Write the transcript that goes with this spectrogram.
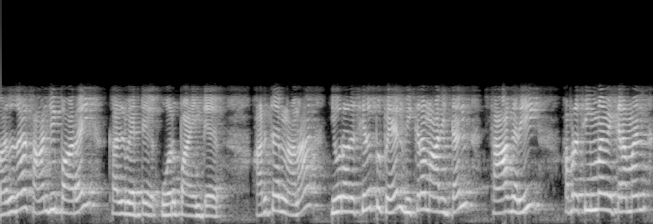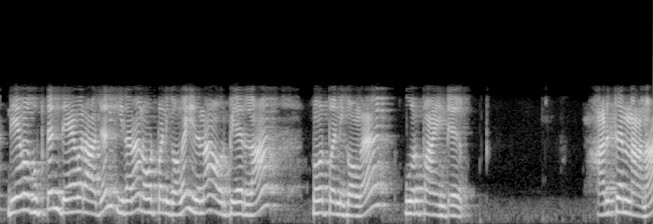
மதுரா சாஞ்சிப்பாறை கல்வெட்டு. ஒரு பாயிண்ட்டு அடுத்தது என்னன்னா இவரோட சிறப்பு பெயர் விக்ரமாதித்தன் சாகரி அப்புறம் சிம்ம விக்ரமன் தேவகுப்தன் தேவராஜன். இதெல்லாம் நோட் பண்ணிக்கோங்க. இதெல்லாம் அவர் பேர் தான் நோட் பண்ணிக்கோங்க. ஒரு பாயிண்ட்டு அடுத்து என்னன்னா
